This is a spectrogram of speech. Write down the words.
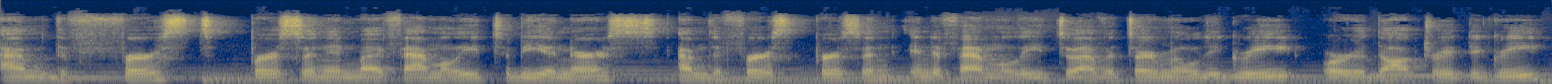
I'm the first person in my family to be a nurse. I'm the first person in the family to have a terminal degree or a doctorate degree.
